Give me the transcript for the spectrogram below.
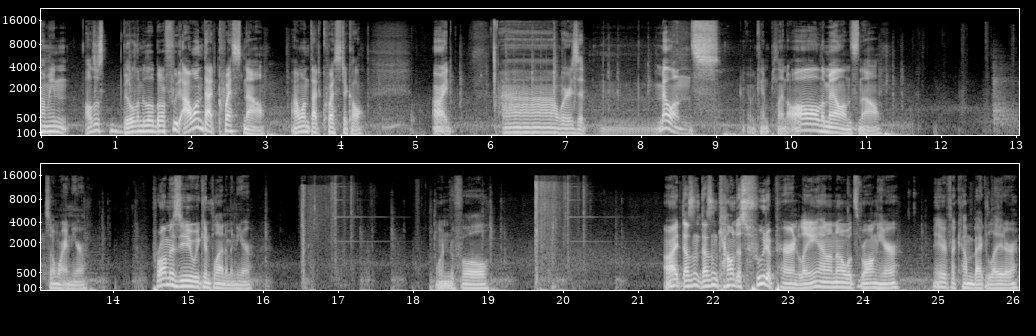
I mean, I'll just build them a little bit of food. I want that quest now. I want that questicle. Alright. Uh, where is it? Melons. We can plant all the melons now. Somewhere in here. Promise you we can plant them in here. Wonderful. Alright, doesn't doesn't count as food apparently. I don't know what's wrong here. Maybe if I come back later.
